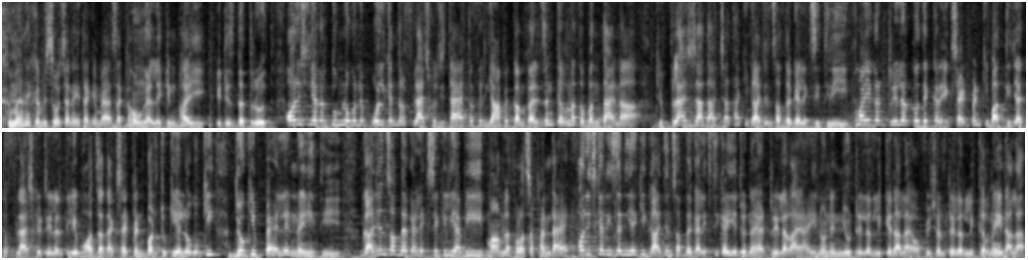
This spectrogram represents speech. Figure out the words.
मैंने कभी सोचा नहीं था कि मैं ऐसा कहूँगा, लेकिन भाई इट इज़ द ट्रूथ और इसलिए अगर तुम लोगों ने पोल के अंदर फ्लैश को जीता है तो फिर यहाँ पे कंपैरिजन करना तो बनता है ना, कि फ्लैश ज़्यादा अच्छा था कि Guardians of the Galaxy three तो भाई, अगर ट्रेलर को देखकर एक्साइटमेंट की बात की जाए तो फ्लैश के ट्रेलर के लिए बहुत ज़्यादा एक्साइटमेंट बढ़ चुकी है लोगों की, जो कि पहले नहीं थी. गार्जियंस ऑफ़ द गैलेक्सी के लिए अभी मामला थोड़ा सा ठंडा है, और इसका रीजन ये है कि गार्जियंस ऑफ़ द गैलेक्सी का ये जो नया ट्रेलर आया है, इन्होंने न्यू ट्रेलर लिख के डाला है ऑफिशियल ट्रेलर लिखकर नहीं डाला,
